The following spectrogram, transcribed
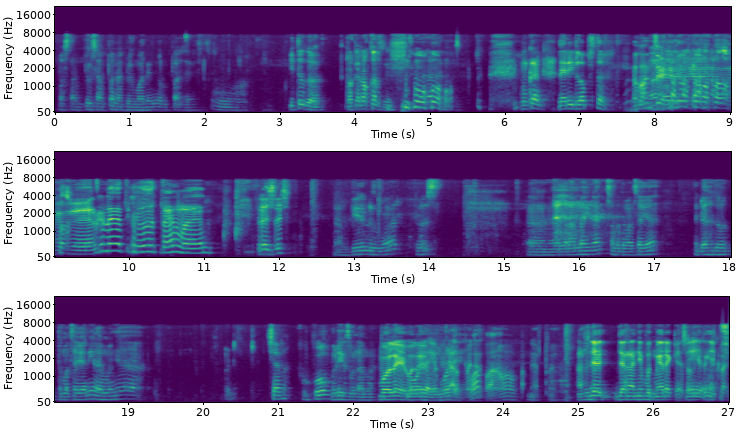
pas nampil siapa nampil kemarin lupa saya itu ke rocket rocker sih Bukan, Larry the Lobster. Oh, tuh. Relatif taman. Terus, terus. nampil di luar terus eh ramai kan sama teman saya ada tuh teman saya ini namanya Siapa? Hukum. boleh sebut nama Boleh, Boleh, boleh. boleh. Apa, Apa, apa, apa. apa. Langsung aja jangan nyebut merek ya, soalnya Iya. kita ngiklan.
